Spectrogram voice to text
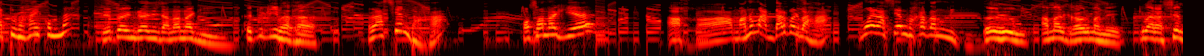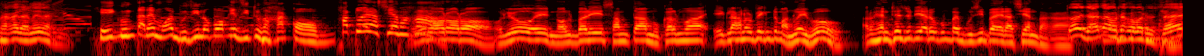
এইটো ভাষাই কম না? তে তই ইংৰাজী জানা না কি? এইটো কি ভাষা? ৰাছিয়ান ভাষা। সঁচা না কি এ? আহা মানুহ মাতদাৰ কৰিবা হা। মই ৰাছিয়ান ভাষা জানো নেকি? আমাৰ গাঁৱৰ মানুহে কিবা ৰাছিয়ান ভাষা জানে নাকি? সেই গুণ তাৰে মই বুজি নপোৱাকে যিটো ভাষা কম। সাটোৱে ৰাছিয়া ভাষা। ৰ ৰ ৰ হ'লেও এই নলবাৰী চামটা মোকালমোৱা এইগিলাখনৰ পৰা কিন্তু মানুহ আহিব। আৰু সেন্থে যদি আৰু কোনোবাই বুজি পায় ৰাছিয়ান ভাষা। তই যা যা কথা ক'ব ধৰিছাই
